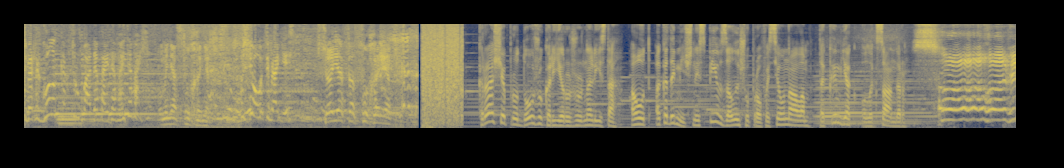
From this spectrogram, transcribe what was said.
У тебя же голос как труба. Давай, давай, давай. У меня слуха нет. Все у тебя есть. Все есть, а слуха нет. Краще продовжу кар'єру журналіста. А от академічний спів залишу професіоналам, таким як Олександр. Соловей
